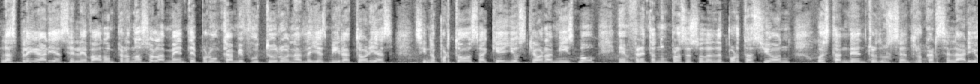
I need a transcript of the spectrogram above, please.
Las plegarias se elevaron, pero no solamente por un cambio futuro en las leyes migratorias, sino por todos aquellos que ahora mismo enfrentan un proceso de deportación o están dentro de un centro carcelario.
